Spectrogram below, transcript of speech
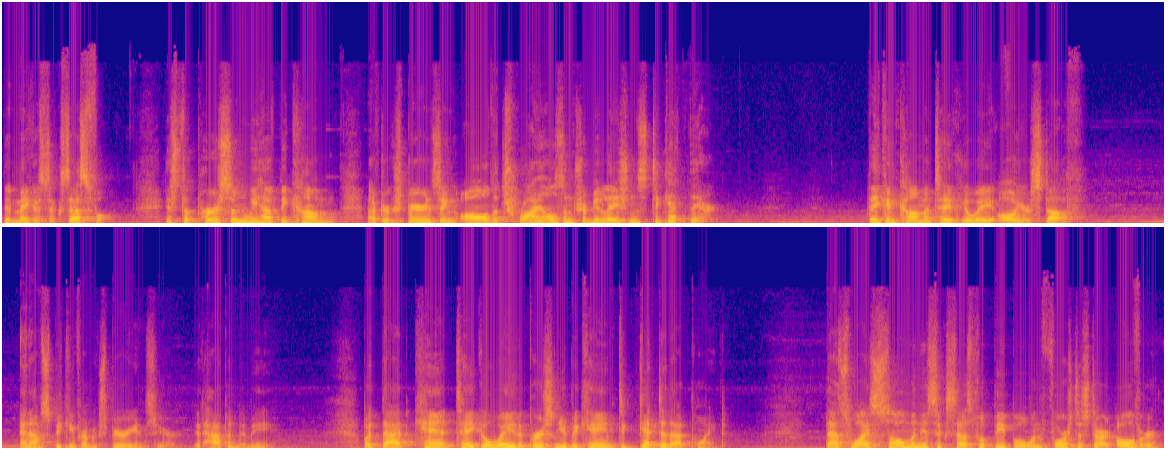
that make us successful. It's the person we have become after experiencing all the trials and tribulations to get there. They can come and take away all your stuff. And I'm speaking from experience here. It happened to me. But that can't take away the person you became to get to that point. That's why so many successful people, when forced to start over,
